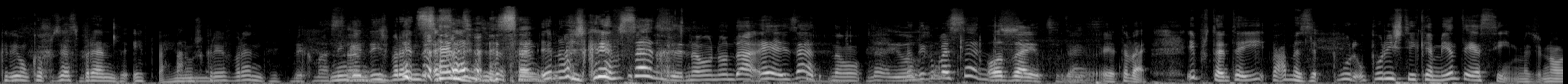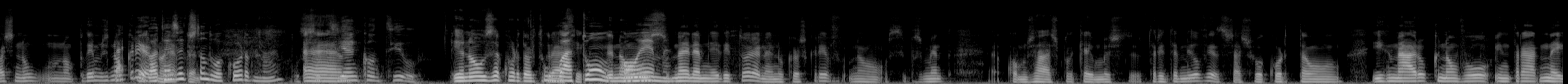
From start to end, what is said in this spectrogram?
queriam que eu pusesse brand. Epá, eu não não. escrevo brand. É a Ninguém diz brand. Sand, Sand. sand. Eu não escrevo sand. Não, não dá. É, exato. Não, Não, eu não digo uma sand. Odeio-te. disso. É, também. E portanto aí, ah, mas é pur, puristicamente é assim, mas nós não, não podemos não Ah, querer. Agora não é? tens a Portanto, questão do acordo, não é? O Ah, sutiã com til. Eu não uso acordo ortográfico. batom eu não com uso, M. Nem na minha editora, nem no que eu escrevo. Não, simplesmente, como já expliquei umas 30 mil vezes, acho o acordo tão ignaro que não vou entrar na.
